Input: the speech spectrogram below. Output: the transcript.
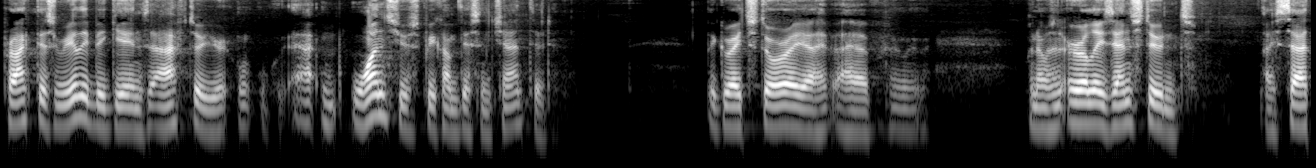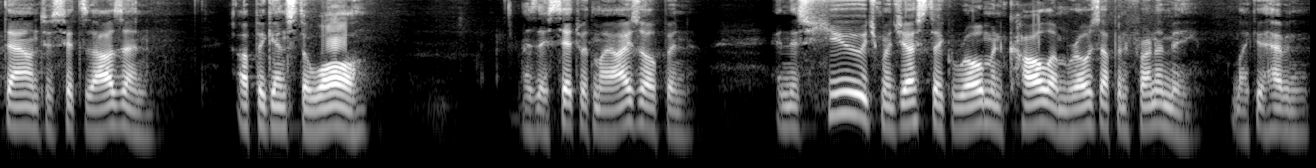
Practice really begins after you once you've become disenchanted. The great story I have when I was an early Zen student, I sat down to sit zazen up against the wall as I sit with my eyes open, and this huge, majestic Roman column rose up in front of me, like you have in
